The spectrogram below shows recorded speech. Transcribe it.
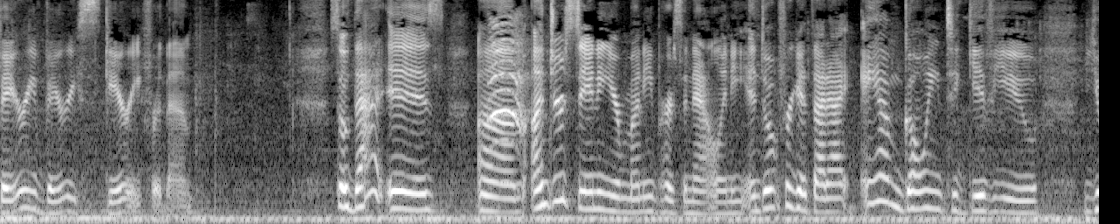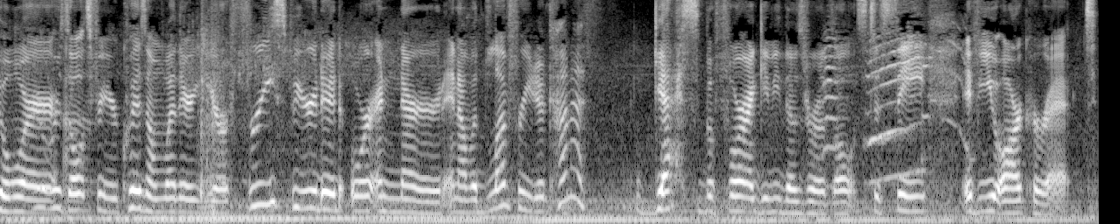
very, very scary for them. So that is um, understanding your money personality. And don't forget that I am going to give you your results for your quiz on whether you're free spirited or a nerd. And I would love for you to kind of guess before I give you those results to see if you are correct.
